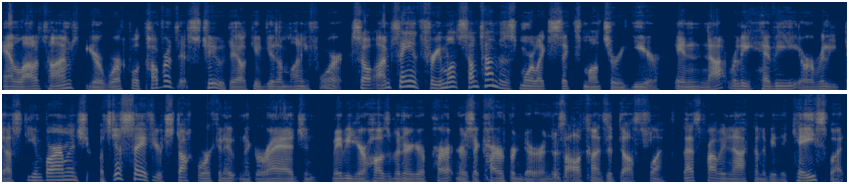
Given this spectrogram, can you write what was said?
And a lot of times your work will cover this too. They'll give you the money for it. So I'm saying three months. Sometimes it's more like six months or a year in not really heavy or really dusty environments. But just say if you're stuck working out in the garage and maybe your husband or your partner is a carpenter and there's all kinds of dust flying, that's probably not going to be the case. But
